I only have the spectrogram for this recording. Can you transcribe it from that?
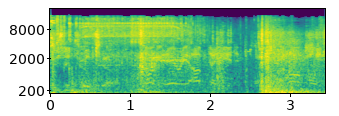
Using drill charge. Target area updated. Hardpoint.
